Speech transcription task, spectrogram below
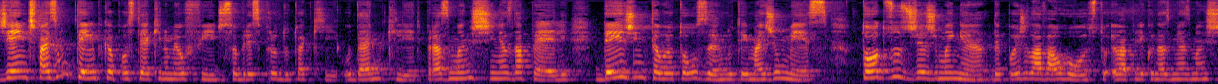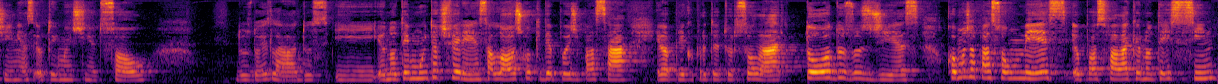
Gente, faz um tempo que eu postei aqui no meu feed sobre esse produto aqui, o Derm Clear, para as manchinhas da pele. Desde então eu tô usando, tem mais de um mês. Todos os dias de manhã, depois de lavar o rosto, eu aplico nas minhas manchinhas. Eu tenho manchinha de sol dos dois lados e eu notei muita diferença. Lógico que depois de passar, eu aplico protetor solar todos os dias. Como já passou um mês, eu posso falar que eu notei sim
